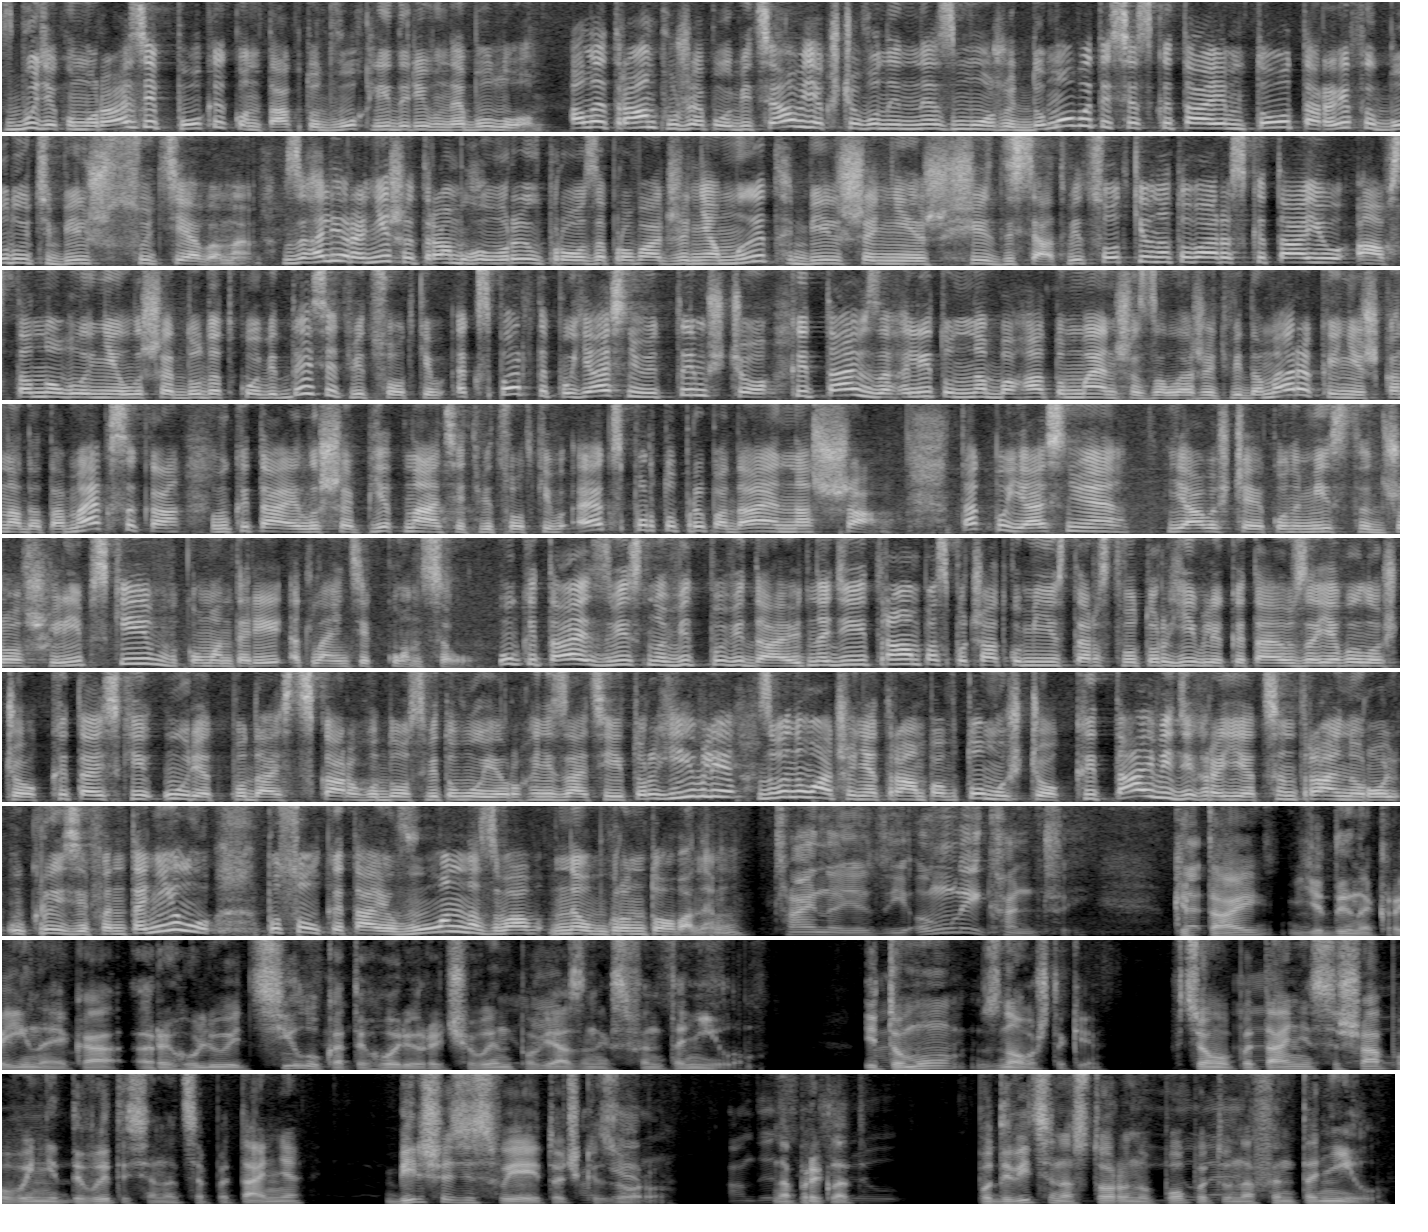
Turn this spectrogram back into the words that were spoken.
В будь-якому разі, поки контакту двох лідерів не було. Але Трамп уже пообіцяв, якщо вони не зможуть домовитися з Китаєм, то тарифи будуть більш суттєвими. Взагалі раніше Трамп говорив про запровадження мит більше ніж 60% на товари з Китаю, а встановлені лише додаткові 10% експерти пояснюють тим, що Китай взагалі-то набагато менше залежить від Америки ніж Канада та Мексика. В Китаї лише 15% експорту припадає на США. Так пояснює явище економіст Джош Ліпський в коментарі Atlantic Council. У Китаї, звісно, відповідають надії Трампа. Спочатку міністерство торгівлі Китаю заявило, що китайський уряд подасть скаргу до світової організації торгівлі. Звинувачення Трампа в тому, що Китай відіграє центральну роль у кризі фентанілу. Посол Китаю в ООН назвав необґрунтованим. Китай єдина країна, яка регулює цілу категорію речовин, пов'язаних з фентанілом. І тому, знову ж таки, в цьому питанні США повинні дивитися на це питання більше зі своєї точки зору. Наприклад, подивіться на сторону попиту на фентаніл,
